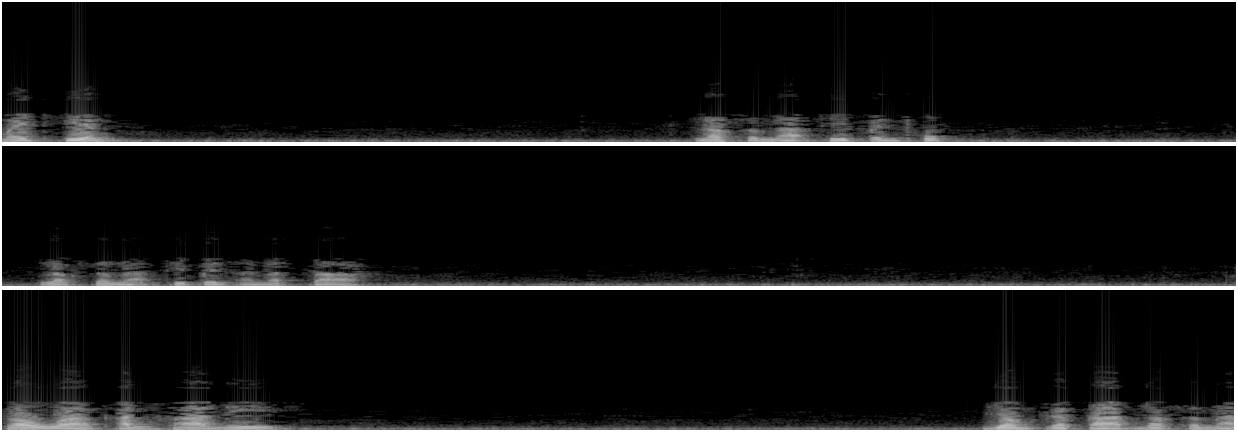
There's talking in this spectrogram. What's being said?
ไม่เที่ยง ลักษณะที่เป็นทุกข์ ลักษณะที่เป็นอนัตตา เพราะว่าขันห้านี้ย่อมประกาศลักษณะ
